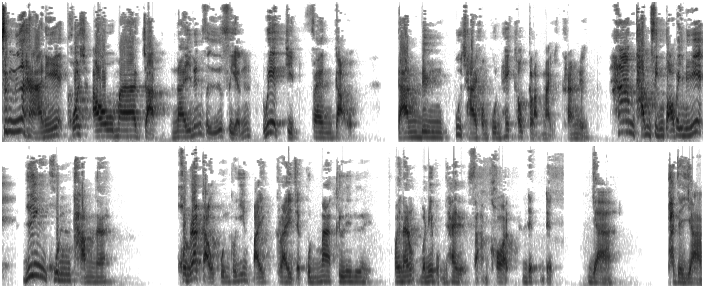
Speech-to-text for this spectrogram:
ซึ่งเนื้อหานี้โค้ชเอามาจากในหนังสือเสียงเรียกจิตแฟนเก่า การดึงผู้ชายของคุณให้เขากลับมาอีกครั้งหนึ่ง ห้ามทำสิ่งต่อไปนี้ ยิ่งคุณทำนะ คนรักเก่าคุณเขายิ่งไปไกลจากคุณมากขึ้นเรื่อยๆ เพราะนั้นวันนี้ผมจะให้สามข้อเด็ดๆ อย่าพยายาม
